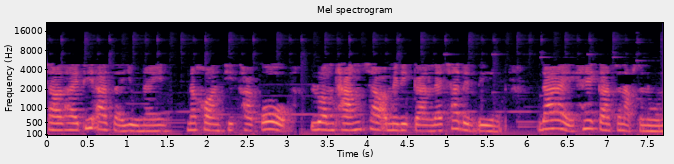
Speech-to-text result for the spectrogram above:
ชาวไทยที่อาศัยอยู่ในนครชิคาโก รวมทั้งชาวอเมริกันและชาติอื่น ๆ ได้ให้การสนับสนุน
